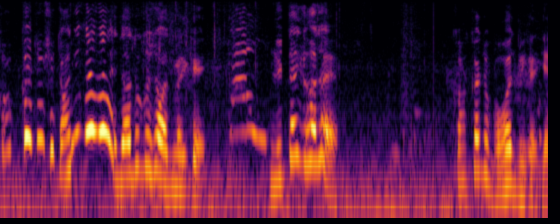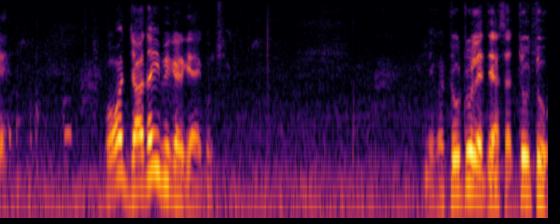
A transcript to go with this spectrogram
काका तो शैतानी कर रहा है दादू के साथ मिलके। लिटल खा रहा है। काका तो बहुत बिगड़ गया है। बहुत ज़्यादा ही बिगड़ गया है कुछ। देखो टू टू लेते हैं सर टू टू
